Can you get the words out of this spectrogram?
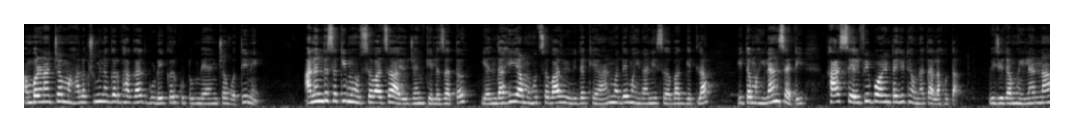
अंबरनाथच्या महालक्ष्मीनगर भागात गुडेकर कुटुंबियांच्या वतीने आनंद सखी महोत्सवाचं आयोजन केलं जातं. यंदाही या महोत्सवात विविध खेळांमध्ये महिलांनी सहभाग घेतला. इथं महिलांसाठी खास सेल्फी पॉईंटही ठेवण्यात आला होता. विजेत्या महिलांना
